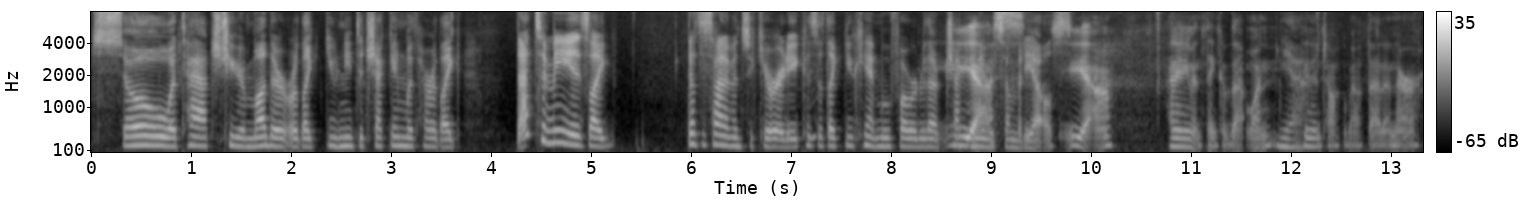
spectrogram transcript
so attached to your mother or like you need to check in with her like that to me is like that's a sign of insecurity because it's like you can't move forward without checking in with somebody else Yeah. I didn't even think of that one. Yeah. We didn't talk about that in our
